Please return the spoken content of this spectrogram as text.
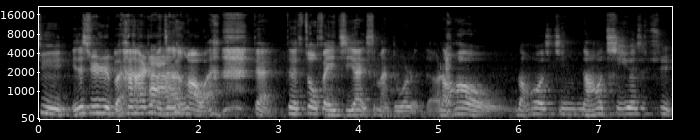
去也是去日本，哈哈，日本真的很好玩，啊、对对，坐飞机啊也是蛮多人的，然后然后今然后七月是去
